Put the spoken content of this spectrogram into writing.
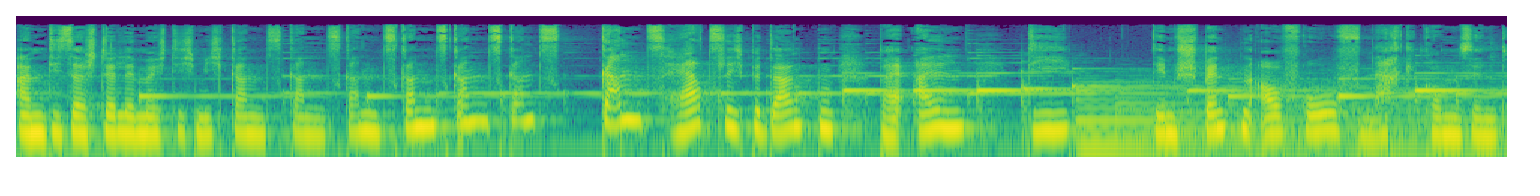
An dieser Stelle möchte ich mich ganz, ganz, ganz, ganz, ganz, ganz, ganz herzlich bedanken bei allen, die dem Spendenaufruf nachgekommen sind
